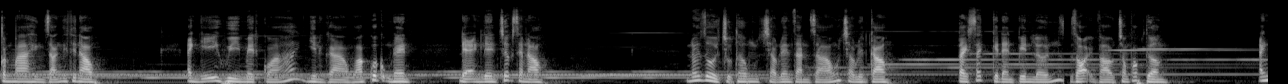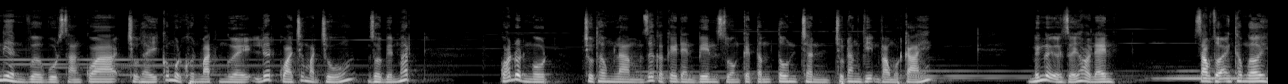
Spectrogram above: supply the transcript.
con ma hình dáng như thế nào. Anh nghĩ Huy mệt quá, nhìn gà hóa quốc cũng nên, để anh lên trước xem nào. Nói rồi chủ thông trèo lên giàn giáo trèo lên cao, tay sách cái đèn pin lớn dọi vào trong góc tường. Ánh đèn vừa vụt sáng qua, chú thấy có một khuôn mặt người lướt qua trước mặt chú rồi biến mất. Quá đột ngột, chủ thông làm rơi cả cây đèn pin xuống cái tấm tôn trần chú đang vịn vào một cái. Mấy người ở dưới hỏi lên, sao rồi anh Thông ơi,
